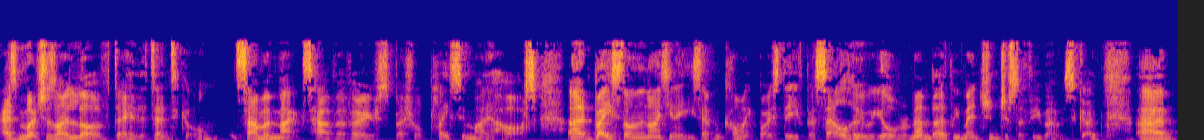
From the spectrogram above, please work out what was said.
as much as I love Day of the Tentacle, Sam and Max have a very special place in my heart. Uh, based on the 1987 comic by Steve Purcell, who you'll remember we mentioned just a few moments ago. Um,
